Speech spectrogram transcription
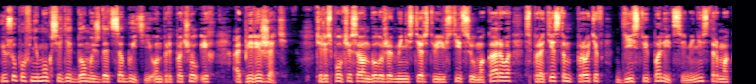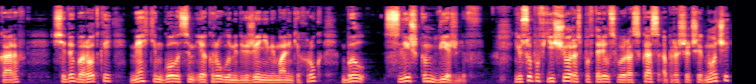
Юсупов не мог сидеть дома и ждать событий, он предпочел их опережать. Через полчаса он был уже в Министерстве юстиции у Макарова с протестом против действий полиции. Министр Макаров, седой бородкой, мягким голосом и округлыми движениями маленьких рук, был слишком вежлив. Юсупов еще раз повторил свой рассказ о прошедшей ночи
